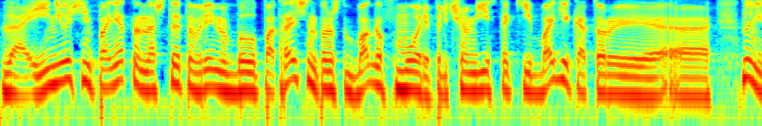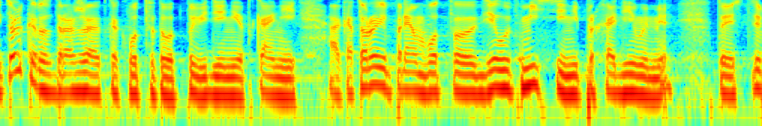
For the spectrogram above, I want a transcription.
Да, и не очень понятно, на что это время было потрачено, потому что багов море. Причем есть такие баги, которые, э, ну, не только раздражают, как вот это вот поведение тканей, а которые прям вот э, делают миссии непроходимыми. То есть э,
